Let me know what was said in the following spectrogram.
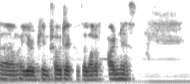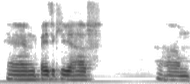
um, a European project with a lot of partners. And basically you have um,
